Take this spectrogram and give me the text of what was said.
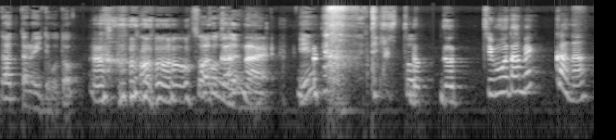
だったらいいってこと？そういうわことじゃなかんないい。え？適当。ど、どっちもダメかな？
